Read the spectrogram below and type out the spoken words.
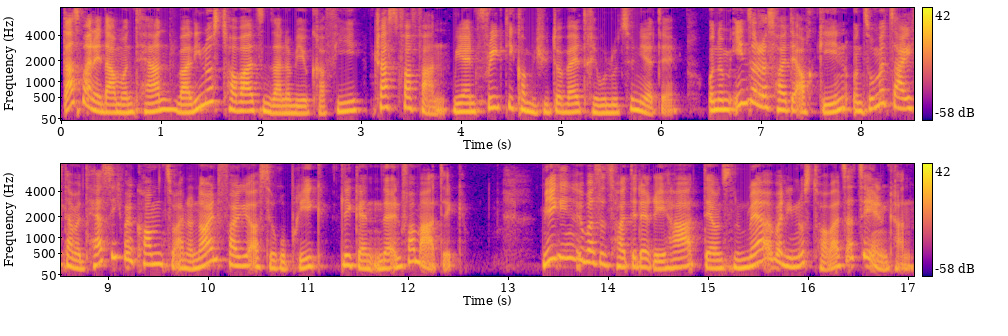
Das, meine Damen und Herren, war Linus Torvalds in seiner Biografie Just for Fun, wie ein Freak die Computerwelt revolutionierte. Und um ihn soll es heute auch gehen und somit sage ich damit herzlich willkommen zu einer neuen Folge aus der Rubrik Legenden der Informatik. Mir gegenüber sitzt heute der Reha, der uns nun mehr über Linus Torvalds erzählen kann.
